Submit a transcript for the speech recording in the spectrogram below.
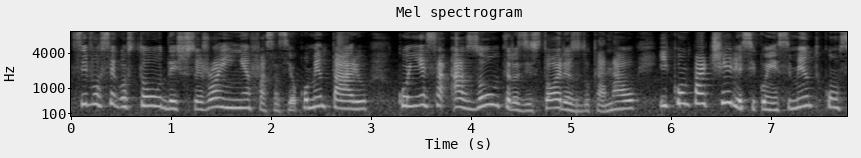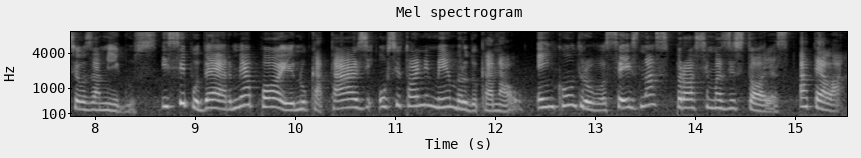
Se você gostou, deixe seu joinha, faça seu comentário, conheça as outras histórias do canal e compartilhe esse conhecimento com seus amigos. E se puder, me apoie no Catarse ou se torne membro do canal. Encontro vocês nas próximas histórias. Até lá!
